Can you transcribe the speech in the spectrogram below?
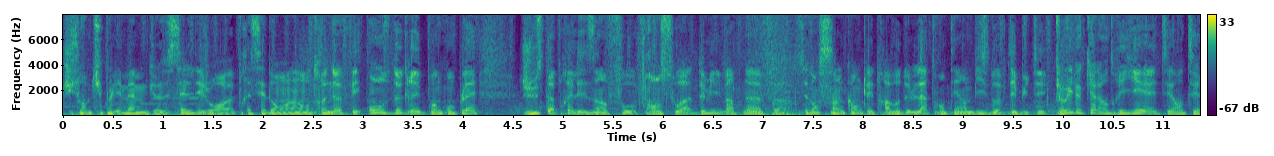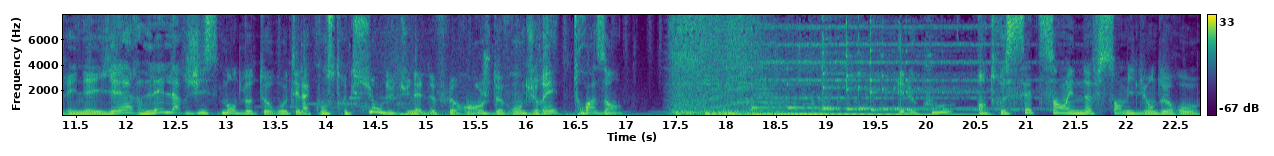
qui sont un petit peu les mêmes que celles des jours précédents. Hein. Entre 9 et 11 degrés, point complet, juste après les infos. François, 2029, c'est dans 5 ans que les travaux de l'A31 bis doivent débuter. Oui, le calendrier a été entériné hier. L'élargissement de l'autoroute et la construction du tunnel de Florange devront durer trois ans. Et le coût? Entre 700 et 900 millions d'euros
